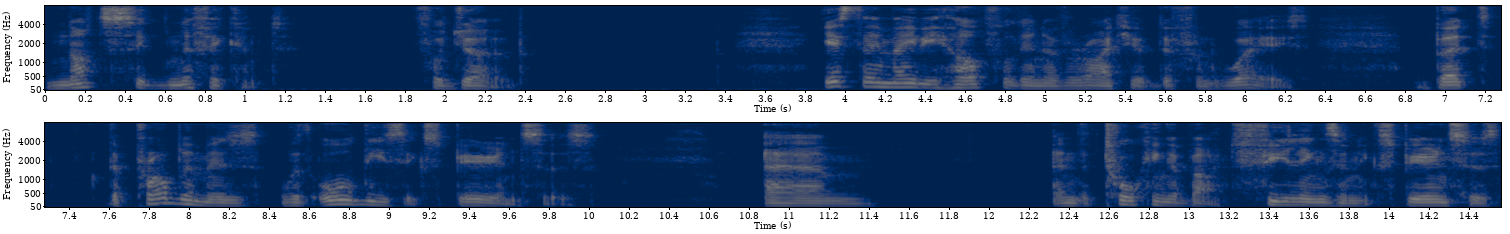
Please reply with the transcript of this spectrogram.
not significant for Job. Yes, they may be helpful in a variety of different ways, but the problem is with all these experiences, um, and the talking about feelings and experiences,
